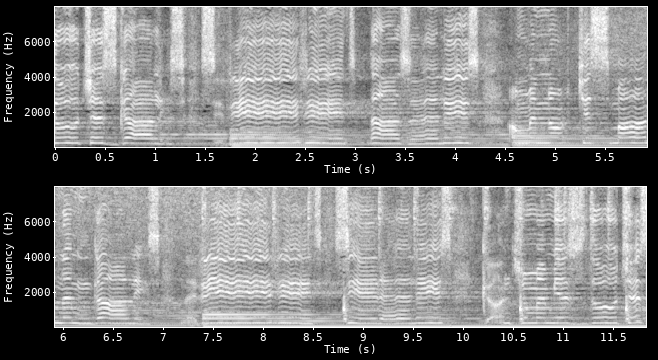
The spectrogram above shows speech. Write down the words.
դու չես գալիս Սիրիրից, նազելիս, ամեն օր քեզ ման եմ գալիս Ներիրից, սիրելիս, կանչում եմ ես դու չես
